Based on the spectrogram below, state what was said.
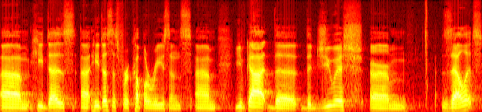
um, he does uh, he does this for a couple of reasons. Um, you've got the the Jewish um, zealots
